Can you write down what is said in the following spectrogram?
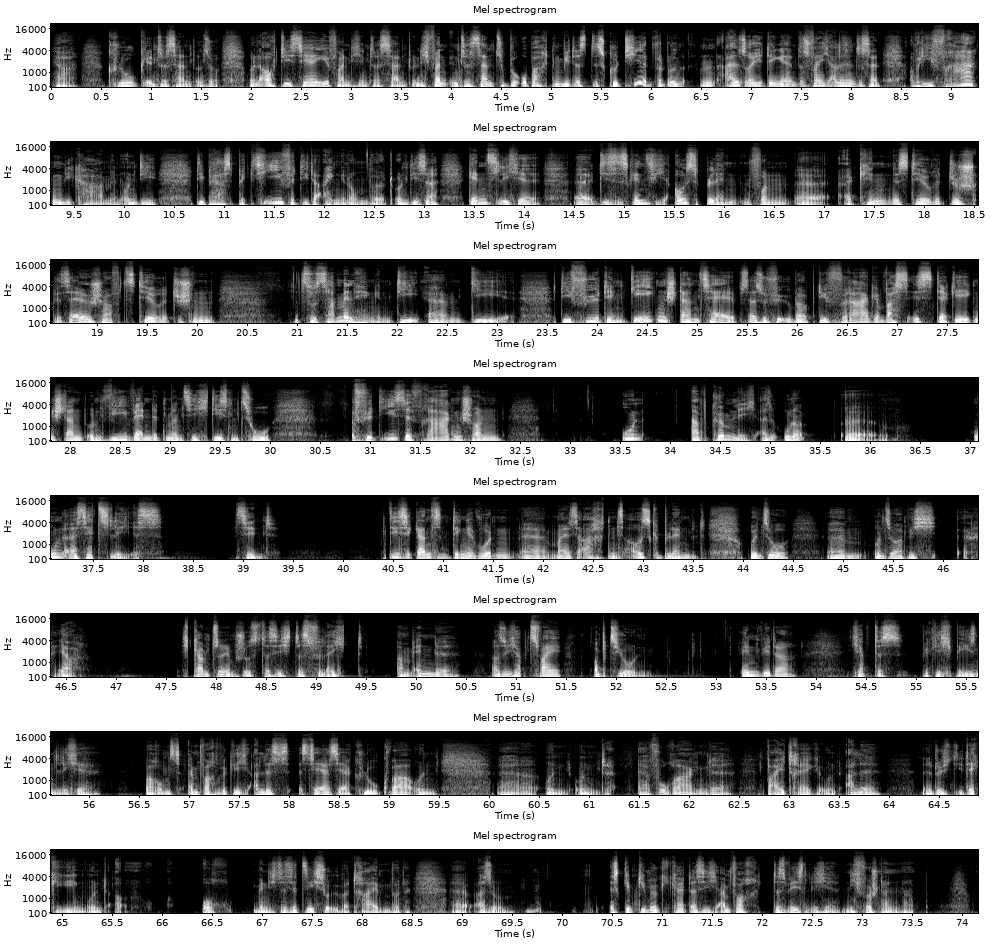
ja, klug, interessant und so. Und auch die Serie fand ich interessant und ich fand interessant zu beobachten, wie das diskutiert wird und, und all solche Dinge. Das fand ich alles interessant. Aber die Fragen, die kamen und die, die Perspektive, die da eingenommen wird und dieser gänzliche äh, dieses gänzlich Ausblenden von äh, erkenntnistheoretisch, gesellschaftstheoretischen Zusammenhängen, die, ähm, die, die für den Gegenstand selbst, also für überhaupt die Frage, was ist der Gegenstand und wie wendet man sich diesem zu, für diese Fragen schon unabkömmlich, also una, äh, unersetzlich ist, sind. Diese ganzen Dinge wurden äh, meines Erachtens ausgeblendet und so, ähm, und so habe ich, äh, ja, ich kam zu dem Schluss, dass ich das vielleicht am Ende, also ich habe zwei Optionen. Entweder ich habe das wirklich Wesentliche, warum es einfach wirklich alles sehr, sehr klug war und, äh, und, und hervorragende Beiträge und alle äh, durch die Decke gingen und auch, auch wenn ich das jetzt nicht so übertreiben würde, äh, also es gibt die Möglichkeit, dass ich einfach das Wesentliche nicht verstanden habe.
